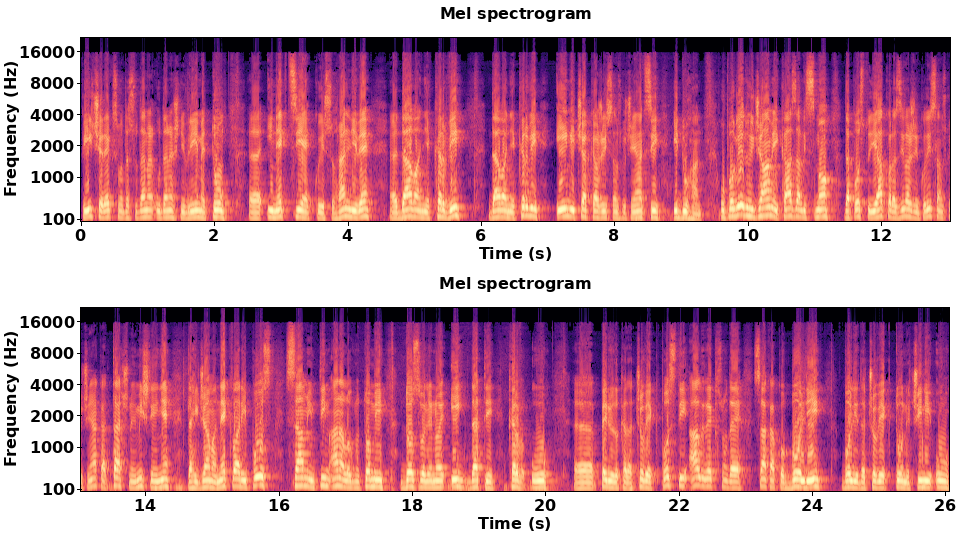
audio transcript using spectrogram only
piće. Rekli smo da su u današnje vrijeme to e, inekcije koje su hranljive, e, davanje krvi, davanje krvi ili čak, kažu islamski učenjaci, i duhan. U pogledu hijjame kazali smo da postoji jako razilažen kod islamskih učenjaka, tačno je mišljenje da hijjama ne kvari post, samim tim analogno to mi dozvoljeno je i dati krv u e, periodu kada čovjek posti, ali rekli smo da je svakako bolji, bolji da čovjek to ne čini u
